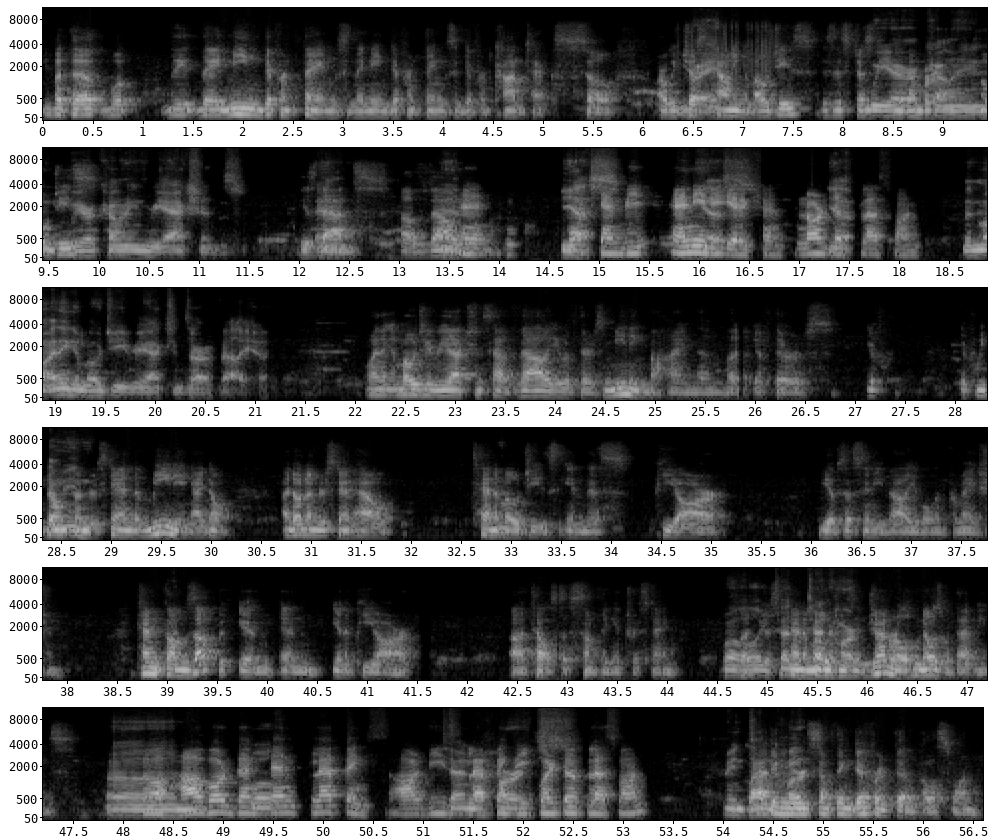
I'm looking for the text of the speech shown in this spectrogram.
But the, what, the, they mean different things and they mean different things in different contexts. So are we just Right. counting emojis? Is this just? We are number of counting, we emojis? are counting reactions. Is and- that of value? And that Yes. Can be any Yes. reaction, not Yeah. just plus one. The mo- I think emoji reactions are of value. Well, I think emoji reactions have value if there's meaning behind them, but if there's, if, if we don't mean- understand the meaning, I don't, I don't understand how ten emojis in this PR gives us any valuable information. Ten thumbs up in, in, in a PR uh, tells us something interesting, Well, but like just 10, ten 10 emojis heart. in general, who knows what that means? So how about then well, ten clappings? Are these 10 clappings equal to plus one? I mean, Clapping means something different than plus one.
